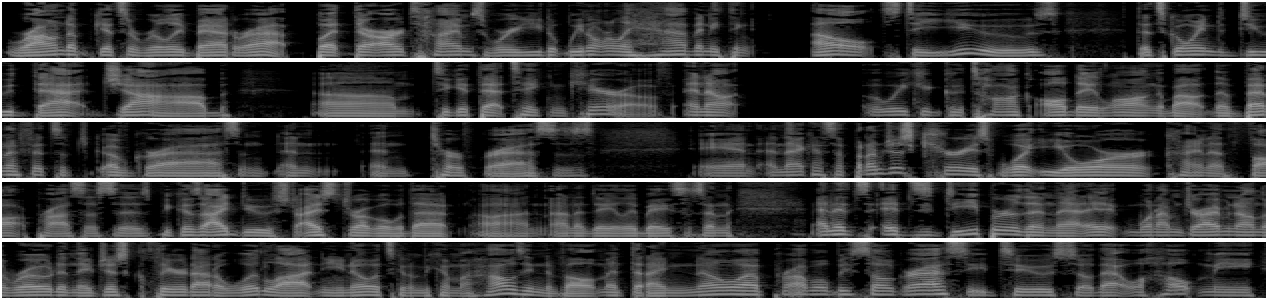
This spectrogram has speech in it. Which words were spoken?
Roundup gets a really bad rap, but there are times where you we don't really have anything else to use that's going to do that job um, to get that taken care of. And now we could talk all day long about the benefits of, of grass and, and, and turf grasses and and that kind of stuff. But I'm just curious what your kind of thought process is because I do I struggle with that on, on a daily basis, and and it's it's deeper than that. It, when I'm driving down the road and they've just cleared out a woodlot, and you know it's going to become a housing development that I know I probably sell grass seed to, so that will help me.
